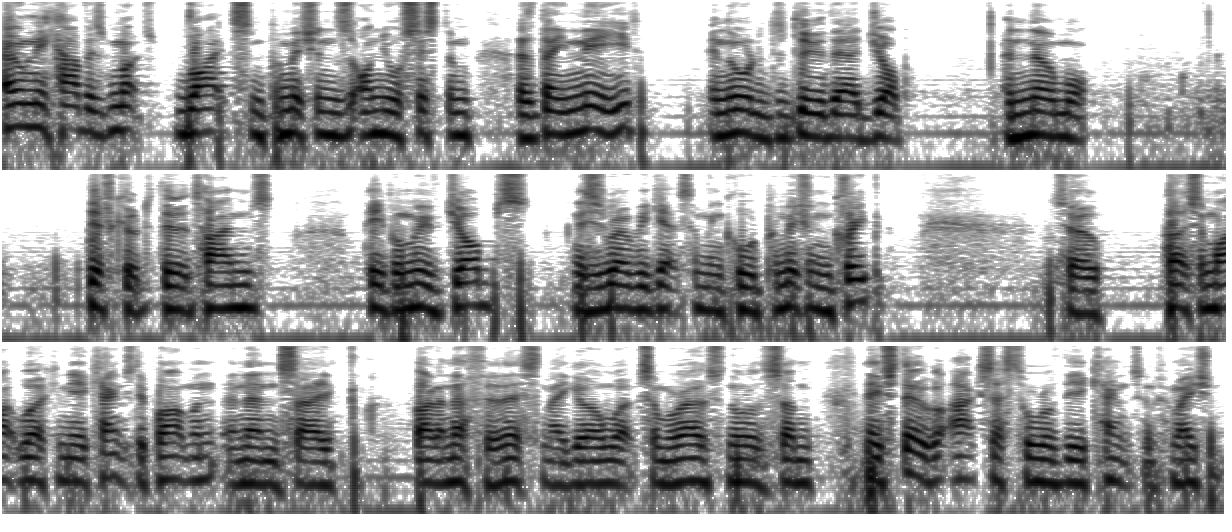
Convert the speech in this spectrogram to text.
only have as much rights and permissions on your system as they need in order to do their job and no more difficult to do at times. People move jobs. This is where we get something called permission creep. So a person might work in the accounts department and then say, I've had enough of this, and they go and work somewhere else, and all of a sudden they've still got access to all of the accounts information.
